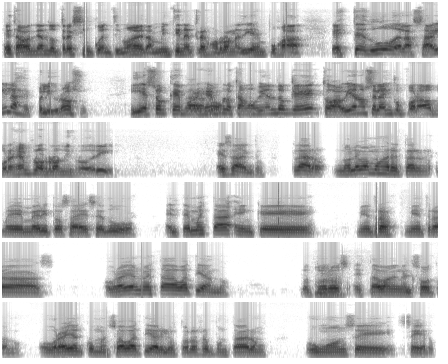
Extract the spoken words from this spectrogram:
está bateando 359, también tiene tres honrones, 10 empujadas. Este dúo de las Águilas es peligroso. Y eso que, por ejemplo, estamos viendo que todavía no se le ha incorporado, por ejemplo, Ronnie Rodríguez. Exacto. Claro, no le vamos a restar eh, méritos a ese dúo. El tema está en que mientras, mientras O'Brien no estaba bateando, los toros estaban en el sótano. O'Brien comenzó a batear y los toros repuntaron un 11-0.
